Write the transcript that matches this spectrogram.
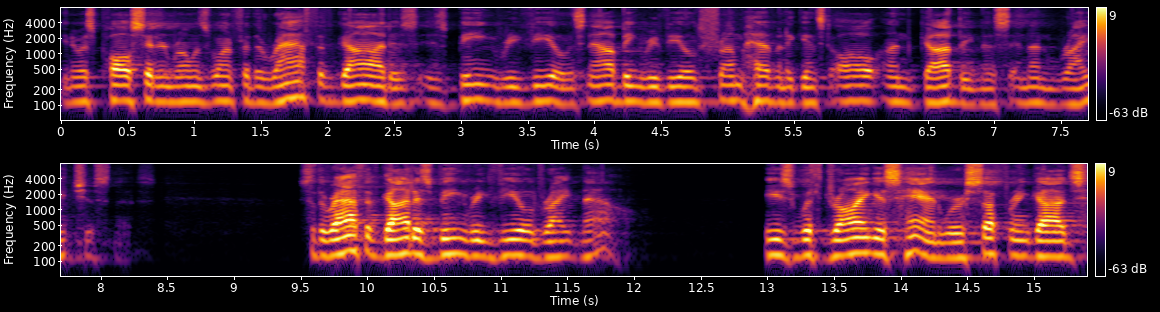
You know, as Paul said in Romans 1, for the wrath of God is, is being revealed, it's now being revealed from heaven against all ungodliness and unrighteousness. So the wrath of God is being revealed right now. He's withdrawing his hand. We're suffering God's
